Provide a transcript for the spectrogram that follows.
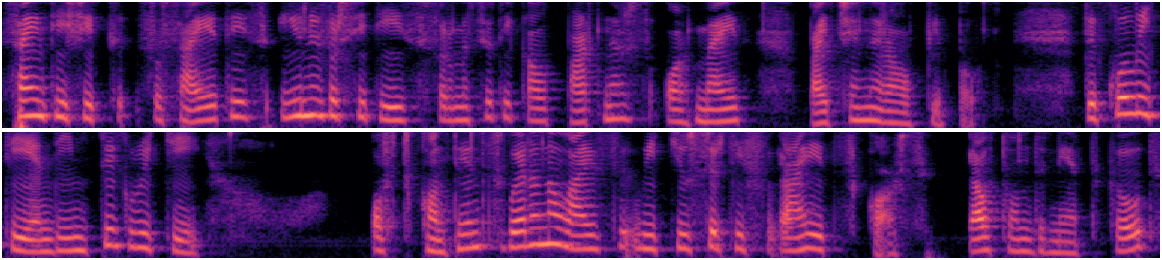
scientific societies, universities, pharmaceutical partners, or made by general people. The quality and the integrity of the contents were analyzed with two certified scores, Health on the Net Code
